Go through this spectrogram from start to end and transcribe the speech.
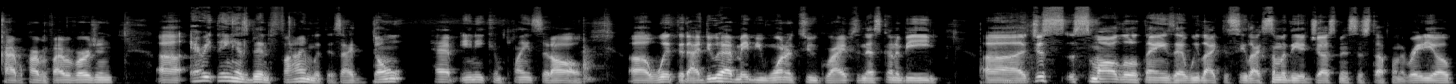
carbon fiber version. Uh, everything has been fine with this. I don't have any complaints at all, uh, with it. I do have maybe one or two gripes and that's going to be, uh, just small little things that we like to see, like some of the adjustments and stuff on the radio.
